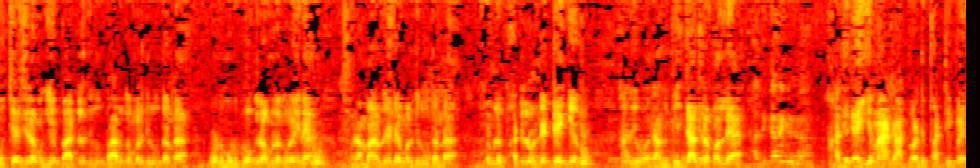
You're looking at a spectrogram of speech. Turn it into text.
వచ్చేసిన ఏ పార్టీలో తిరుగు పార్కమ్మలు తిరుగుతుండా రెండు మూడు ప్రోగ్రాంలకు పోయినా బ్రహ్మానంద రెడ్డి అమ్మలు తిరుగుతుండా ఏం పార్టీలు ఉండేట్టే ఇంకేం? అది నన్ను పెంచాల్సిన పనులే. అదిగా ఈ మాకు అటువంటి పట్టిపై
